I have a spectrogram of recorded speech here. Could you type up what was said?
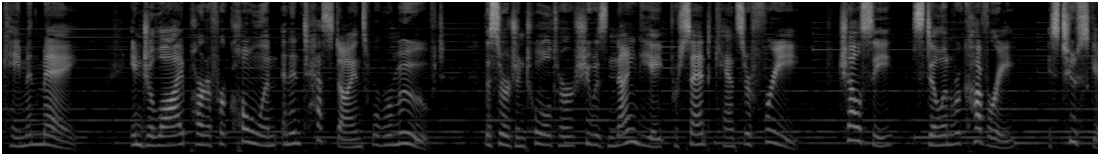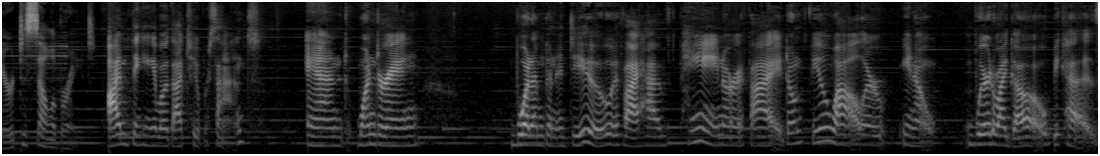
came in May. In July, part of her colon and intestines were removed. The surgeon told her she was 98% cancer free. Chelsea, still in recovery, is too scared to celebrate. I'm thinking about that 2% and wondering what I'm going to do if I have pain or if I don't feel well or, you know, where do I go? Because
